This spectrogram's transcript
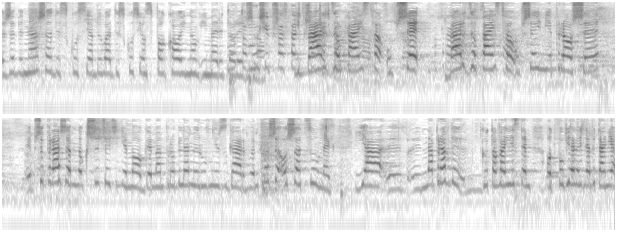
żeby nasza dyskusja była dyskusją spokojną i merytoryczną. No I bardzo Państwa, uprze, bardzo Państwa uprzejmie proszę, przepraszam, no krzyczeć nie mogę, mam problemy również z gardłem, proszę o szacunek. Ja y, y, naprawdę gotowa jestem odpowiadać na pytania.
